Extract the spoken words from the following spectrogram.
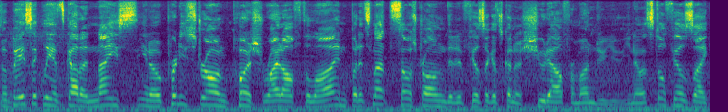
So basically it's got a nice, you know, pretty strong push right off the line, but it's not so strong that it feels like it's gonna shoot out from under you. You know, it still feels like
